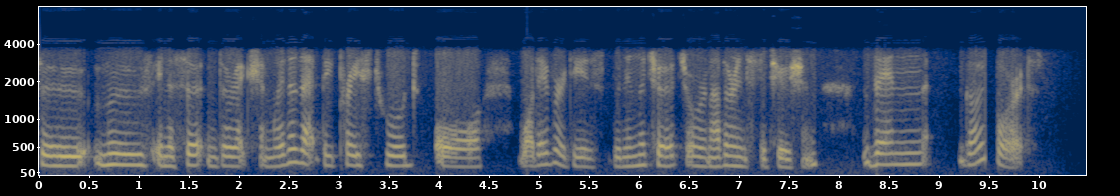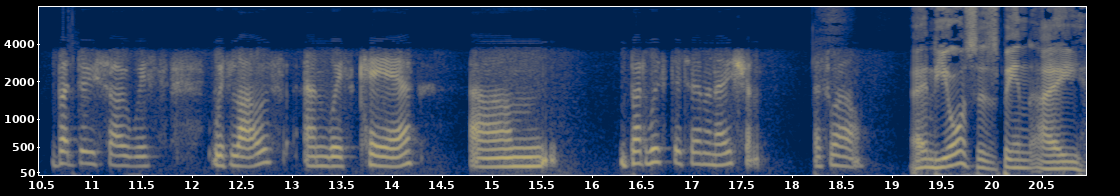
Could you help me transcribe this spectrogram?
to move in a certain direction, whether that be priesthood or whatever it is within the church or another institution, then go for it. But do so with with love and with care, um, but with determination as well. And yours has been a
